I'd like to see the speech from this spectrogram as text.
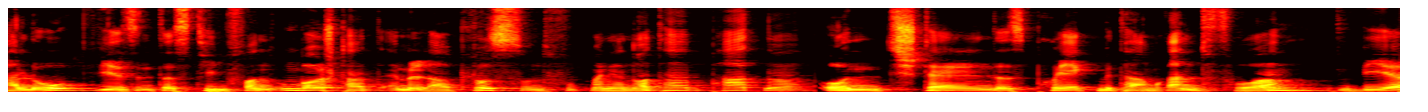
Hallo, wir sind das Team von Umbaustadt MLA Plus und Fugmania Notta Partner und stellen das Projekt Mitte am Rand vor. Wir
